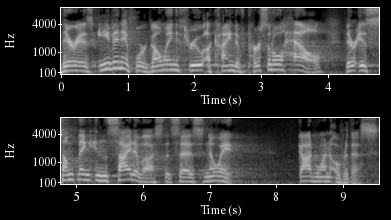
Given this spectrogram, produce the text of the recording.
there is, even if we're going through a kind of personal hell, there is something inside of us that says, no, wait, God won over this.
